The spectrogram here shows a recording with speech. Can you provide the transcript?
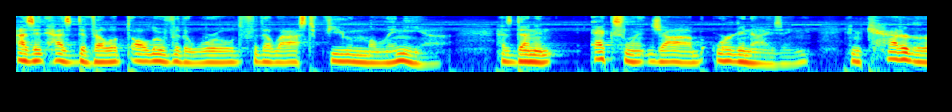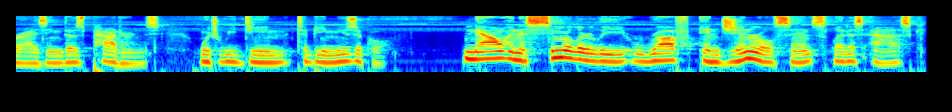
as it has developed all over the world for the last few millennia, has done an excellent job organizing and categorizing those patterns which we deem to be musical. Now, in a similarly rough and general sense, let us ask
